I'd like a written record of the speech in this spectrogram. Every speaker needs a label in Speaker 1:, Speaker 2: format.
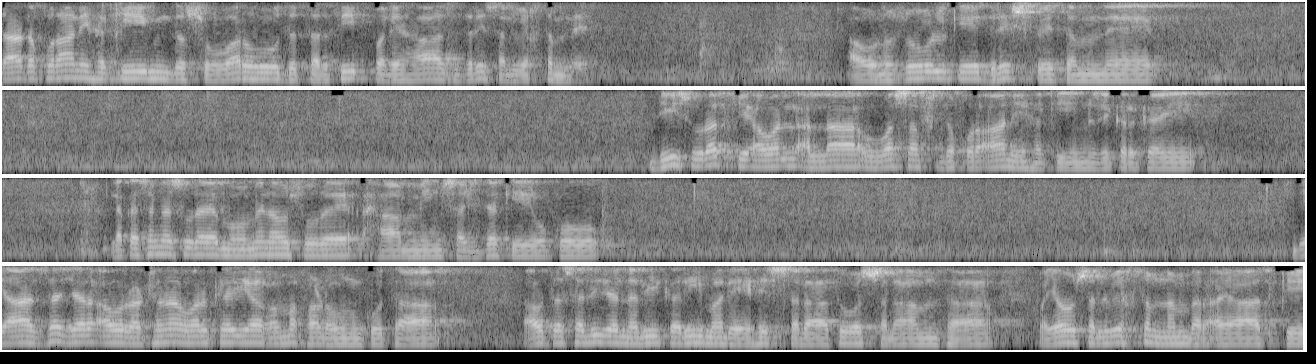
Speaker 1: دا د قران حکیم د سورو د ترتیب په لحاظ درې سلوختم دی او نزول کې درش پیتم نه دی صورت کې اول الله وصف د قران حکیم ذکر کړي لکه څنګه سوره مؤمن او سوره حامیم سجده کې وکړو بیا زجر او رټنه ورکي غم خړون کو تا او تسلی نبی کریم علیہ الصلات والسلام تھا په یو سلوختم نمبر آیات کې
